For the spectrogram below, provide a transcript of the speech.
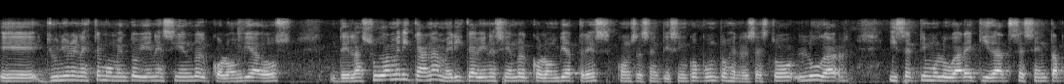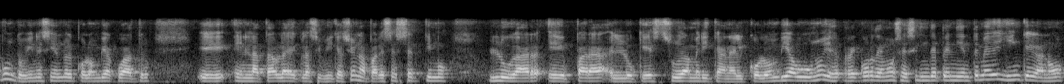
eh, Junior en este momento viene siendo el Colombia 2 de la Sudamericana, América viene siendo el Colombia 3 con 65 puntos en el sexto lugar y séptimo lugar Equidad 60 puntos, viene siendo el Colombia 4 eh, en la tabla de clasificación, aparece séptimo lugar para lo que es Sudamericana, el Colombia 1 y recordemos es Independiente Medellín que ganó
